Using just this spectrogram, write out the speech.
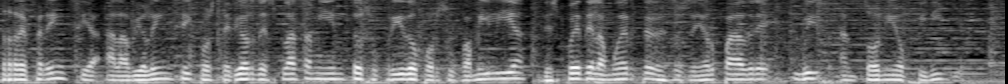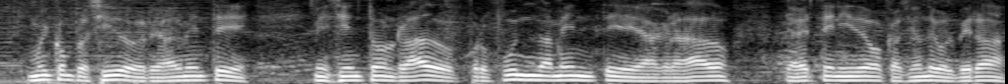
referencia a la violencia y posterior desplazamiento sufrido por su familia después de la muerte de su señor padre Luis Antonio Pinilla. Muy complacido, realmente me siento honrado, profundamente agradado de haber tenido ocasión de volver a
